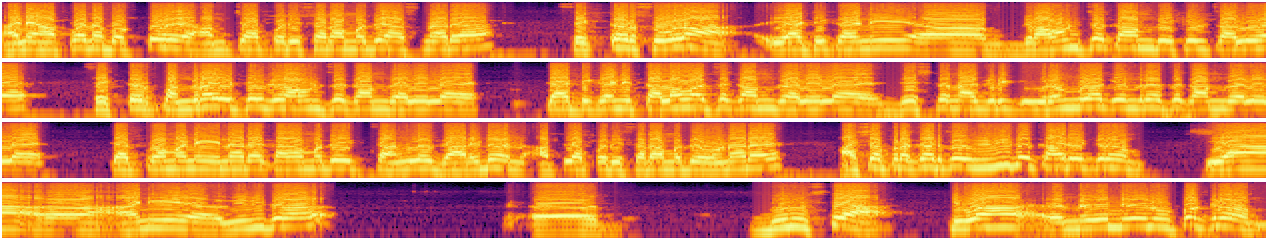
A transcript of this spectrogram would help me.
आणि आपण बघतोय आमच्या परिसरामध्ये असणाऱ्या सेक्टर सोळा या ठिकाणी ग्राउंडचं काम देखील चालू आहे. सेक्टर पंधरा येथील ग्राउंडचं काम झालेलं आहे. त्या ठिकाणी तलावाचं काम झालेलं आहे ज्येष्ठ नागरिक विरंगुळा केंद्राचं काम झालेलं आहे. त्याचप्रमाणे येणाऱ्या काळामध्ये एक चांगलं गार्डन आपल्या परिसरामध्ये होणार आहे. अशा प्रकारचे विविध कार्यक्रम या आणि विविध दुरुस्त्या किंवा नवीन नवीन उपक्रम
